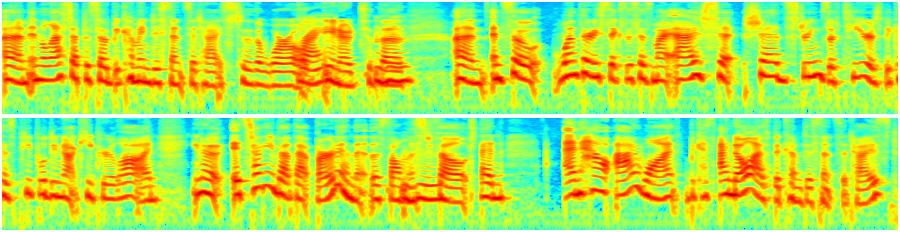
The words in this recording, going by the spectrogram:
um, in the last episode becoming desensitized to the world, Right. Mm-hmm. you know, to the. Um, and so 136 it says my eyes sh- shed streams of tears because people do not keep your law and you know it's talking about that burden that the psalmist Mm-hmm. felt and and how I want because I know I've become desensitized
